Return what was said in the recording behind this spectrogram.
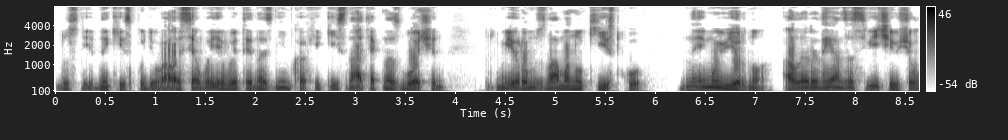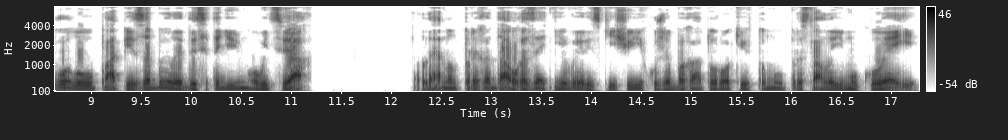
Дослідники сподівалися виявити на знімках якийсь натяк на злочин, приміром, зламану кістку. Неймовірно, але рентген засвідчив, що в голову папі забили 10-дюймовий цвях. Леннон пригадав газетні вирізки, що їх уже багато років тому прислали йому колеги,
